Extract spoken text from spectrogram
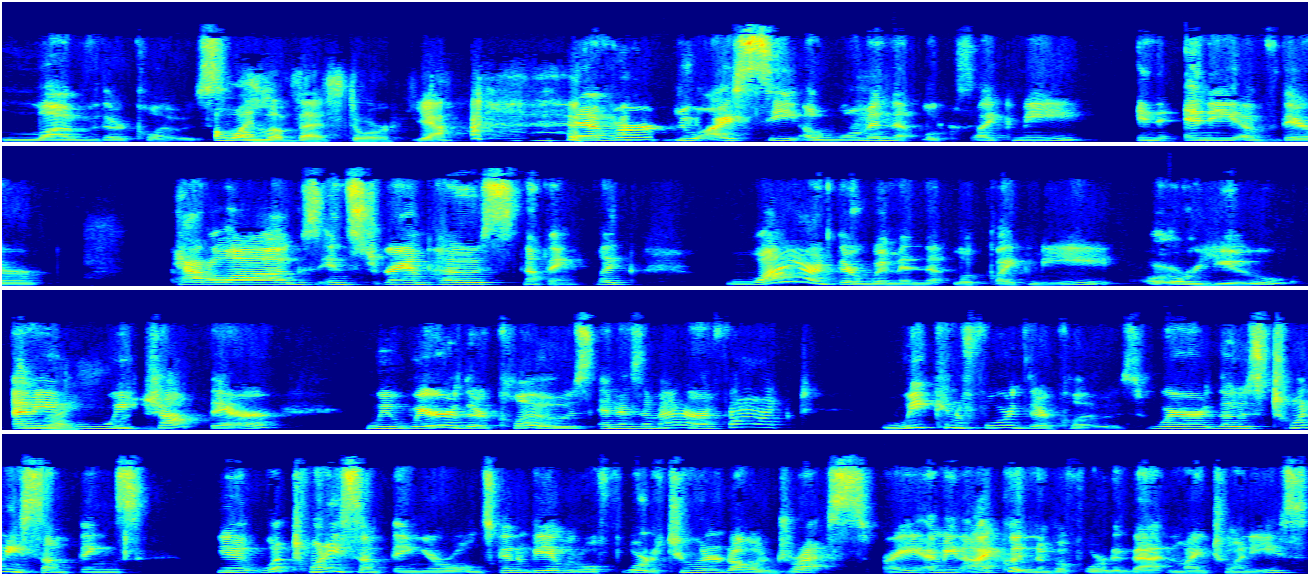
love their clothes. Oh, I love that store. Yeah. Never do I see a woman that looks like me in any of their catalogs, Instagram posts, nothing. Like, why aren't there women that look like me or, or you? I mean, right. we shop there, we wear their clothes, and as a matter of fact, we can afford their clothes. Where those 20 somethings you know, what 20 something year old is going to be able to afford a $200 dress, right? I mean, I couldn't have afforded that in my 20s,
